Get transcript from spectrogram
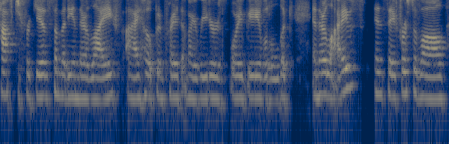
have to forgive somebody in their life i hope and pray that my readers will be able to look in their lives and say first of all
